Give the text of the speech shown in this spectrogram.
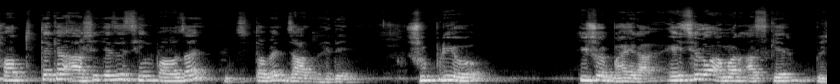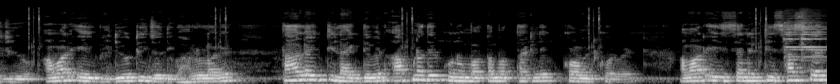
সত্তর থেকে আশি কেজি সিম পাওয়া যায়, তবে জাত ভেদে। সুপ্রিয় কৃষক ভাইরা এই ছিল আমার আজকের ভিডিও। আমার এই ভিডিওটি যদি ভালো লাগে, তাহলে একটি লাইক দেবেন। আপনাদের কোনো মতামত থাকলে কমেন্ট করবেন। আমার এই চ্যানেলটি সাবস্ক্রাইব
